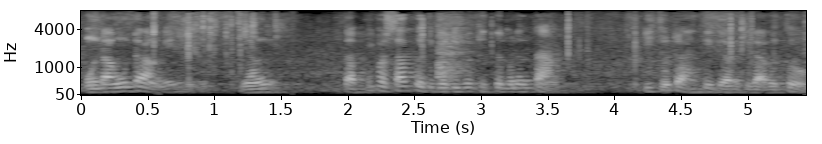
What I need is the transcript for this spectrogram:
undang-undang ni yang tapi pasal apa tiba-tiba kita menentang? Itu dah tidak tidak betul.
